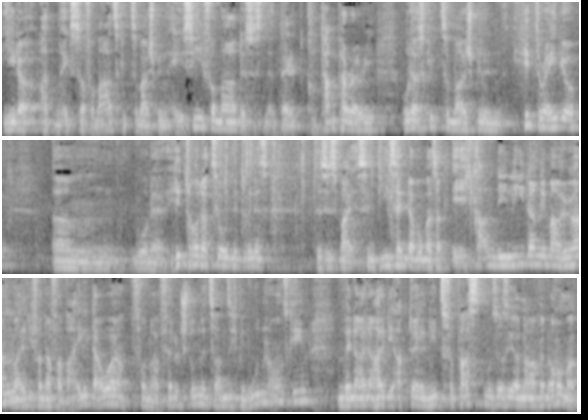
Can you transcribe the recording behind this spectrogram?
Jeder hat ein extra Format. Es gibt zum Beispiel ein AC-Format, das ist ein Adult Contemporary. Oder es gibt zum Beispiel ein Hit-Radio, ähm, wo eine Hit-Rotation mit drin ist. Das ist, sind die Sender, wo man sagt, ich kann die Lieder nicht mehr hören, weil die von der Verweildauer von einer Viertelstunde, 20 Minuten ausgehen. Und wenn einer halt die aktuellen Hits verpasst, muss er sie ja nachher noch einmal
